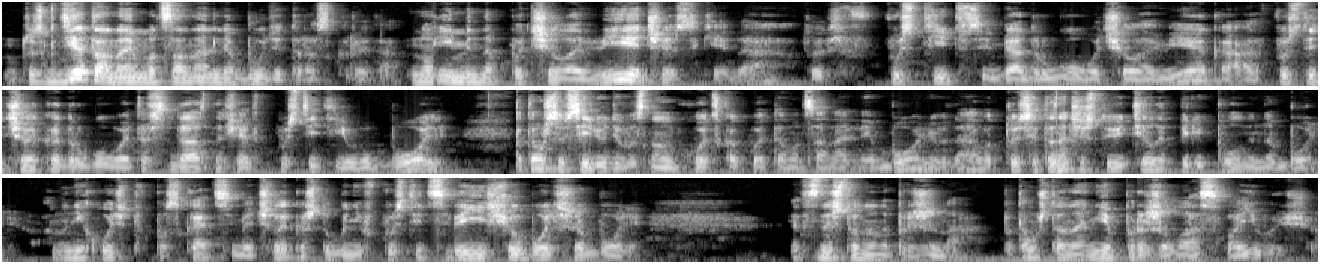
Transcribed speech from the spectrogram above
Ну, то есть где-то она эмоционально будет раскрыта, но именно по-человечески, да, то есть впустить в себя другого человека, а впустить человека другого, это всегда означает впустить его боль, потому что все люди в основном ходят с какой-то эмоциональной болью, да, вот, то есть это значит, что ее тело переполнено болью, оно не хочет впускать в себя человека, чтобы не впустить в себя еще больше боли. Это значит, что она напряжена, потому что она не прожила свою еще,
